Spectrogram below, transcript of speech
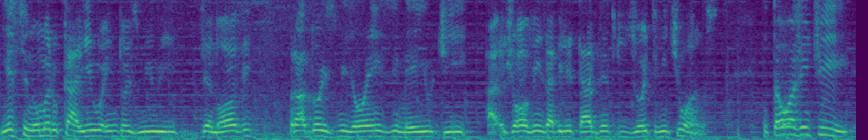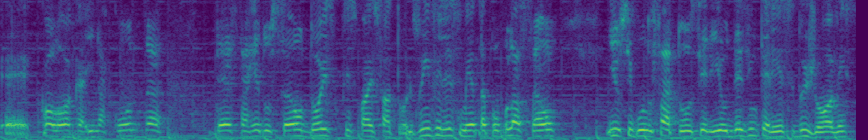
e esse número caiu em 2019 para 2 milhões e meio de ah, jovens habilitados entre 18 e 21 anos. Então a gente é, coloca aí na conta desta redução dois principais fatores: o envelhecimento da população e o segundo fator seria o desinteresse dos jovens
